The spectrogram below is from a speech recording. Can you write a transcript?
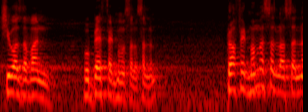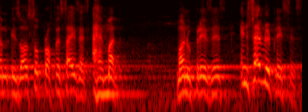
she was the one who breastfed Muhammad Prophet Muhammad is also prophesied as Ahmad, one who praises in several places.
